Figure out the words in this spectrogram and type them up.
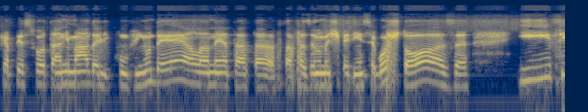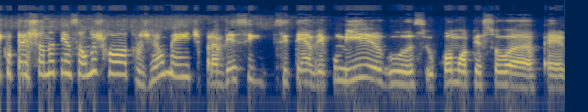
que a pessoa tá animada ali com o vinho dela, né, tá, tá, tá fazendo uma experiência gostosa, e fico prestando atenção nos rótulos, realmente, para ver se, se tem a ver comigo, se, como a pessoa é,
